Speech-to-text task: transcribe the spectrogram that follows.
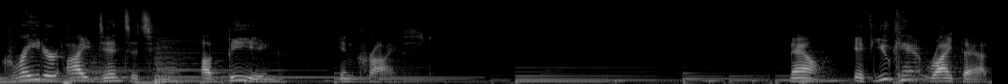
greater identity of being in Christ. Now, if you can't write that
